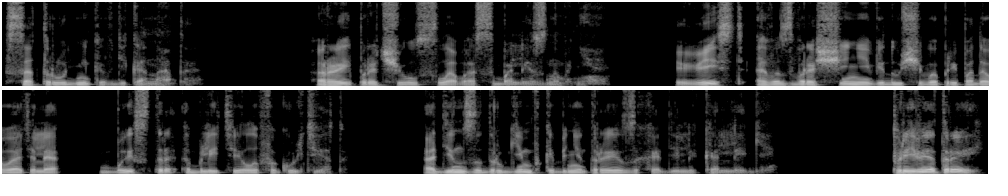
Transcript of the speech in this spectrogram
сотрудников деканата. Рэй прочел слова соболезнования. Весть о возвращении ведущего преподавателя быстро облетела факультет. Один за другим в кабинет Рэя заходили коллеги. «Привет, Рэй!»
